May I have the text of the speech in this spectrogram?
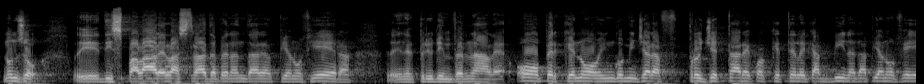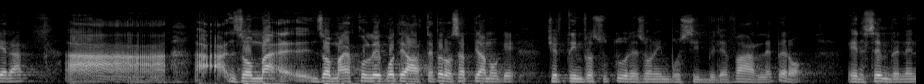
Non so eh, di spalare la strada per andare al piano fiera eh, nel periodo invernale o perché no incominciare a progettare qualche telecabina da piano fiera a, a, insomma, eh, insomma con le quote alte. Però sappiamo che certe infrastrutture sono impossibili farle però è sempre nel,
